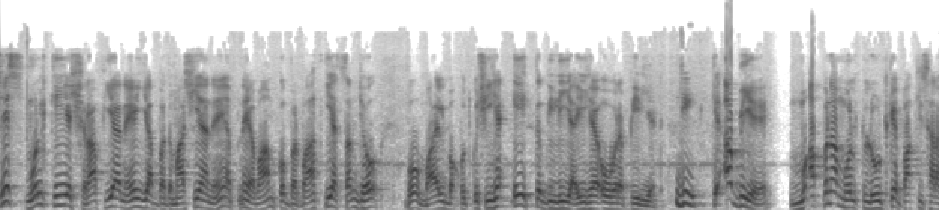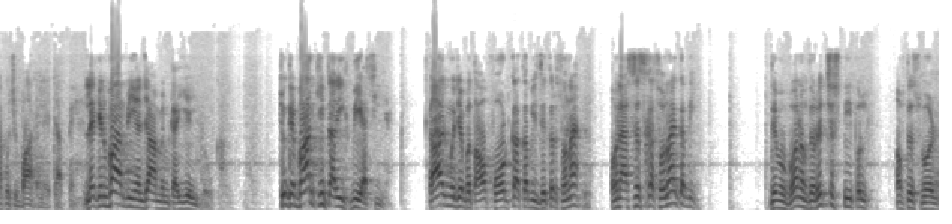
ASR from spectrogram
जिस मुल्क की ये शराफिया ने या बदमाशिया ने अपने अवाम को बर्बाद किया समझो वो माइल बखुदकुशी है एक तब्दीली आई है ओवर अ पीरियड जी। कि अब ये अपना मुल्क लूट के बाकी सारा कुछ बाहर ले जाते हैं। लेकिन बाहर भी अंजाम इनका यही होगा क्योंकि बाहर की तारीख भी ऐसी है। आज मुझे बताओ फोर्ड का कभी ज़िक्र सुना है? ओनासिस का सुना है कभी? They were one of the richest people of this world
